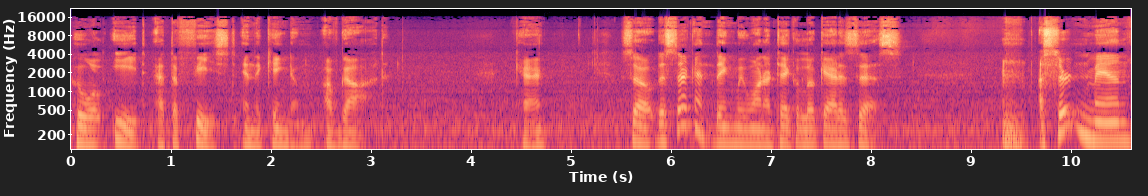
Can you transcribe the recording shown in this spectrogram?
who will eat at the feast in the kingdom of God. Okay? So, the second thing we want to take a look at is this. a certain man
